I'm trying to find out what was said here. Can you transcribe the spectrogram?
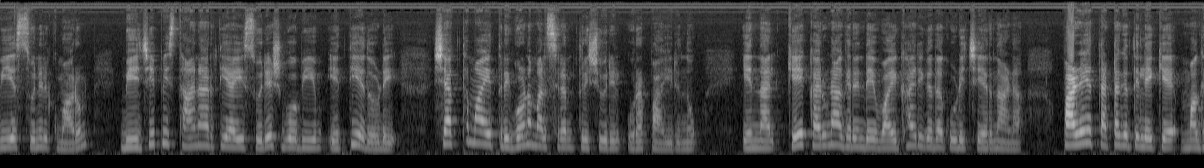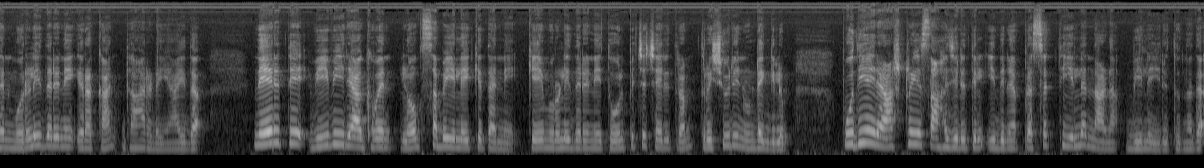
വി എസ് സുനിൽകുമാറും ബി ജെ പി സ്ഥാനാർത്ഥിയായി സുരേഷ് ഗോപിയും എത്തിയതോടെ ശക്തമായ ത്രികോണ മത്സരം തൃശൂരിൽ ഉറപ്പായിരുന്നു. എന്നാൽ കെ കരുണാകരന്റെ വൈകാരികത കൂടി ചേർന്നാണ് പഴയ തട്ടകത്തിലേക്ക് മകൻ മുരളീധരനെ ഇറക്കാൻ ധാരണയായത്. നേരത്തെ വി വി രാഘവൻ ലോക്സഭയിലേക്ക് തന്നെ കെ മുരളീധരനെ തോൽപ്പിച്ച ചരിത്രം തൃശൂരിനുണ്ടെങ്കിലും പുതിയ രാഷ്ട്രീയ സാഹചര്യത്തിൽ ഇതിന് പ്രസക്തിയില്ലെന്നാണ് വിലയിരുത്തുന്നത്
